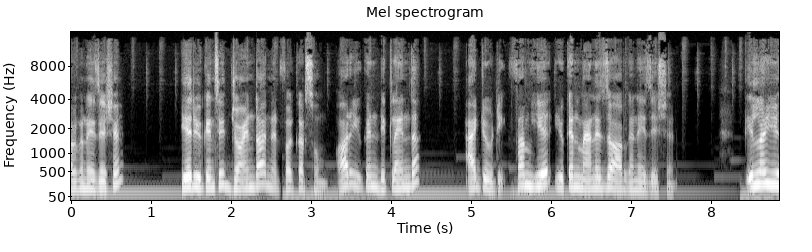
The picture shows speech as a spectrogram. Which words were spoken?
organization. Here you can see join the networkers home or you can decline the activity. From here you can manage the organization. Till now you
